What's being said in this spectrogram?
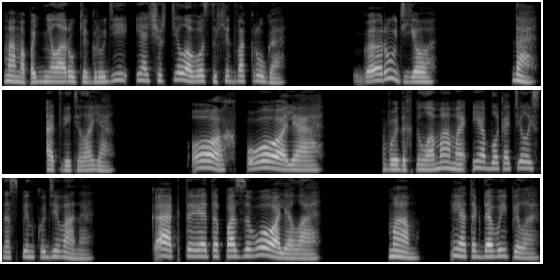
Мама подняла руки к груди и очертила в воздухе два круга. «Грудью?» «Да», — ответила я. «Ох, Поля!» — выдохнула мама и облокотилась на спинку дивана. «Как ты это позволила?» «Мам, я тогда выпила.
